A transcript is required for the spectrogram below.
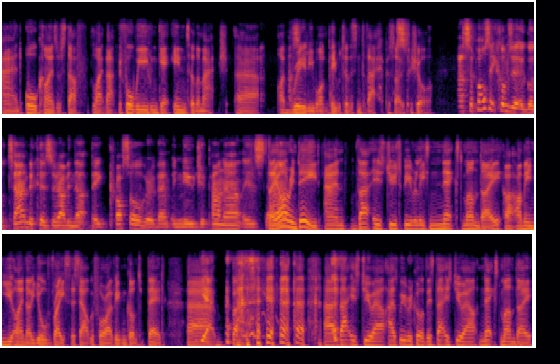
and all kinds of stuff like that. Before we even get into the match, uh, I really want people to listen to that episode for sure. I suppose it comes at a good time because they're having that big crossover event with New Japan, aren't they? They are indeed, and that is due to be released next Monday. Uh, I mean, you, I know you'll race this out before I've even gone to bed. Uh, yeah, but uh, that is due out as we record this. That is due out next Monday,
